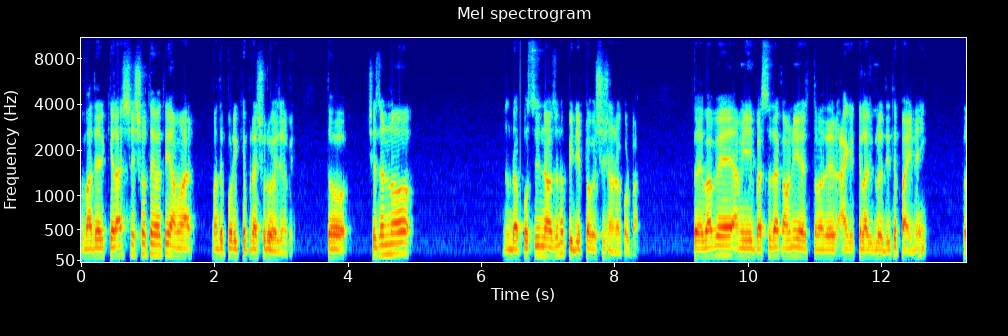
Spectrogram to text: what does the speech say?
তোমাদের ক্লাস শেষ হতে হতে আমার আমাদের পরীক্ষা প্রায় শুরু হয়ে যাবে। তো সেজন্য তোমরা প্রস্তুতি নেওয়ার জন্য পিডিএফটা অবশ্যই সংগ্রহ করবা। তো এভাবে আমি ব্যস্ততার কারণে তোমাদের আগে ক্লাসগুলো দিতে পারি নাই। তো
